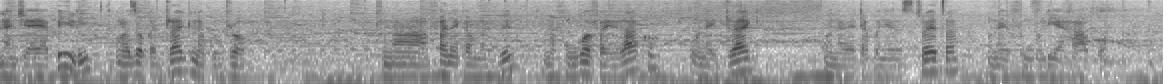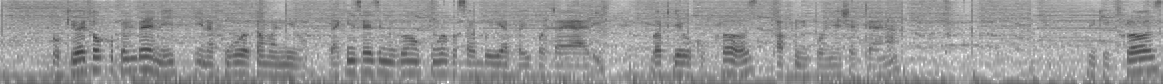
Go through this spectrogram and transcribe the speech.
na njia ya pili unaweza uka drag na kudrop. Tunafanya kama hivi, unafungua faili lako, unaidrag, unaleta kwenye Illustrator, unaifungulia hapo. Ukiweka huku pembeni inafunguka kama new, lakini saizi imegoma kufungua kwa sababu hii hapa ipo tayari. Ngoja tujaribu ku close, afu nikuonyeshe tena. Niki close,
